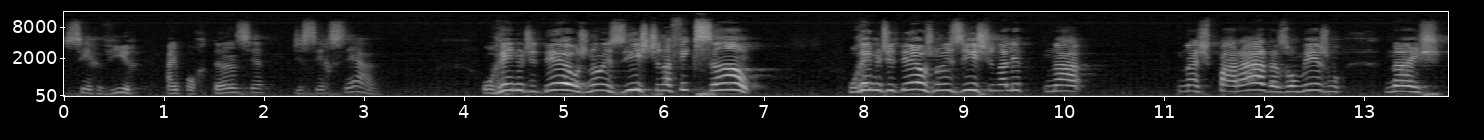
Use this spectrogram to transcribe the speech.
servir a importância de ser servo. O reino de Deus não existe na ficção. O reino de Deus não existe na, na, nas paradas ou mesmo nas,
